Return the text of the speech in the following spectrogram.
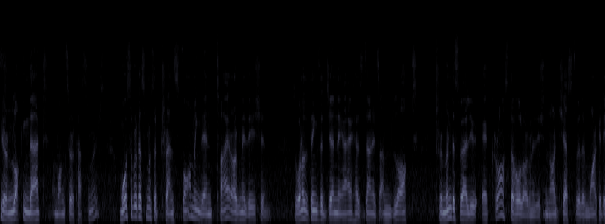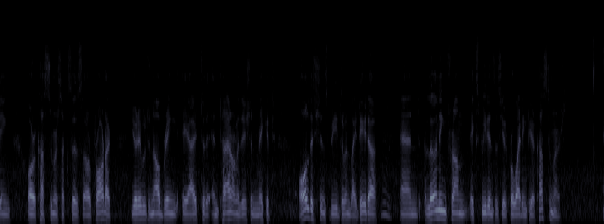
We are unlocking that amongst our customers. Most of our customers are transforming the entire organization. So one of the things that Gen AI has done is unlocked tremendous value across the whole organization, not just whether marketing or customer success or product. You're able to now bring AI to the entire organization, make it all decisions be driven by data and learning from experiences you're providing to your customers.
